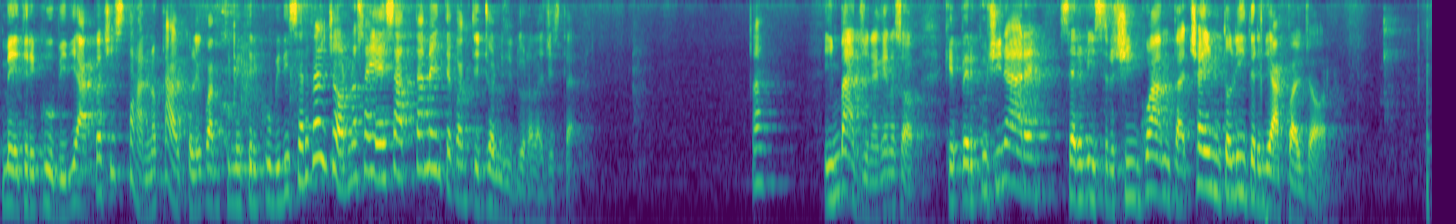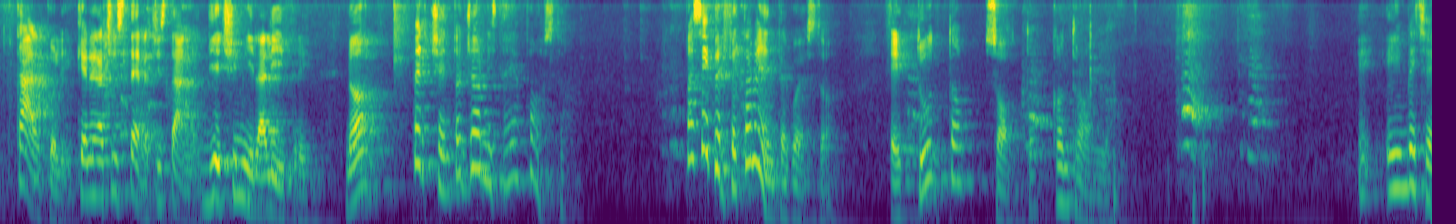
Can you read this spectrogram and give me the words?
metri cubi di acqua ci stanno, calcoli quanti metri cubi ti serve al giorno, sai esattamente quanti giorni ti dura la cisterna. Eh? Immagina che, so, che per cucinare servissero 50, 100 litri di acqua al giorno. Calcoli che nella cisterna ci stanno 10.000 litri, no? Per 100 giorni stai a posto. Ma sai perfettamente questo. È tutto sotto controllo. E, e invece,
